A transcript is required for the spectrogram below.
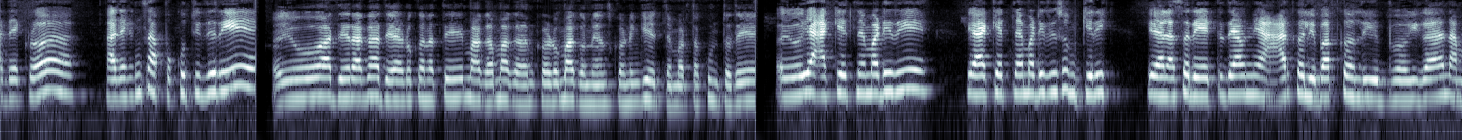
ಅದಕ್ಕೆ ಅದಕ್ಕೆ ಸಪ್ಪ ಕೂತಿದ್ದೀರಿ. ಅಯ್ಯೋ, ಅದೇ ರಾಗ, ಅದೇ ಹಾಡುಕನತ್ತೆ ಮಗ ಮಗ ಅನ್ಕೊಂಡು, ಮಗನ ಅನ್ಸ್ಕೊಂಡು ಹಿಂಗೆ ಯತ್ನೆ ಮಾಡ್ತಾ ಕುಂತದೆ. ಅಯ್ಯೋ, ಯಾಕೆ ಯತ್ನೆ ಮಾಡಿರಿ? ಯಾಕೆ ಯೋಚನೆ ಮಾಡಿರಿ ಸುಮ್ಕಿರಿ? ಎಲ್ಲ ಸರಿ ಇರ್ತದೆ, ಅವ್ನು ಯಾರು ಕಲಿಬಾರ್ದು ಕಲಿ ಈಗ ನಮ್ಮ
